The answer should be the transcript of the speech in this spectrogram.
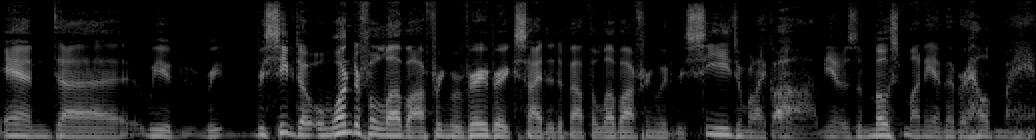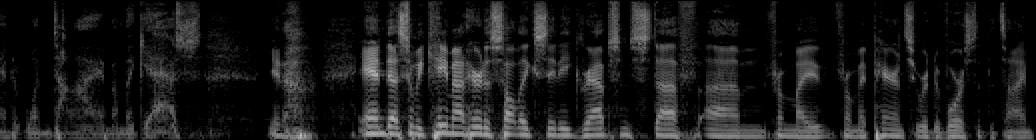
and uh, we re- received a, a, wonderful love offering. We're very, very excited about the love offering we'd received, and we're like, oh, you know, it was the most money I've ever held in my hand at one time. I'm like, yes, you know. And uh, so we came out here to Salt Lake City, grabbed some stuff um, from my from my parents who were divorced at the time.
